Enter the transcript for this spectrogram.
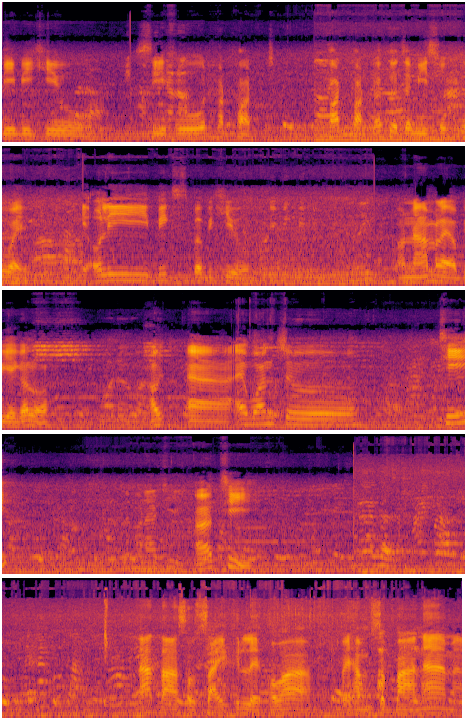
BBQ Seafood Hot Pot Hot Pot ก็คือจะมีซุปด้วย Only Mix Barbecue เอาน้ำอะไร เอาเบียร์ก็เหรอ เอาเอ่อ I want to tea อะ tea หน้าตาสดใสขึ้นเลย เพราะว่าไปทำสปาหน้ามา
